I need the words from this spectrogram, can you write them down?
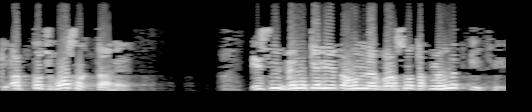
कि अब कुछ हो सकता है। इसी दिन के लिए तो हमने वर्षों तक मेहनत की थी।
